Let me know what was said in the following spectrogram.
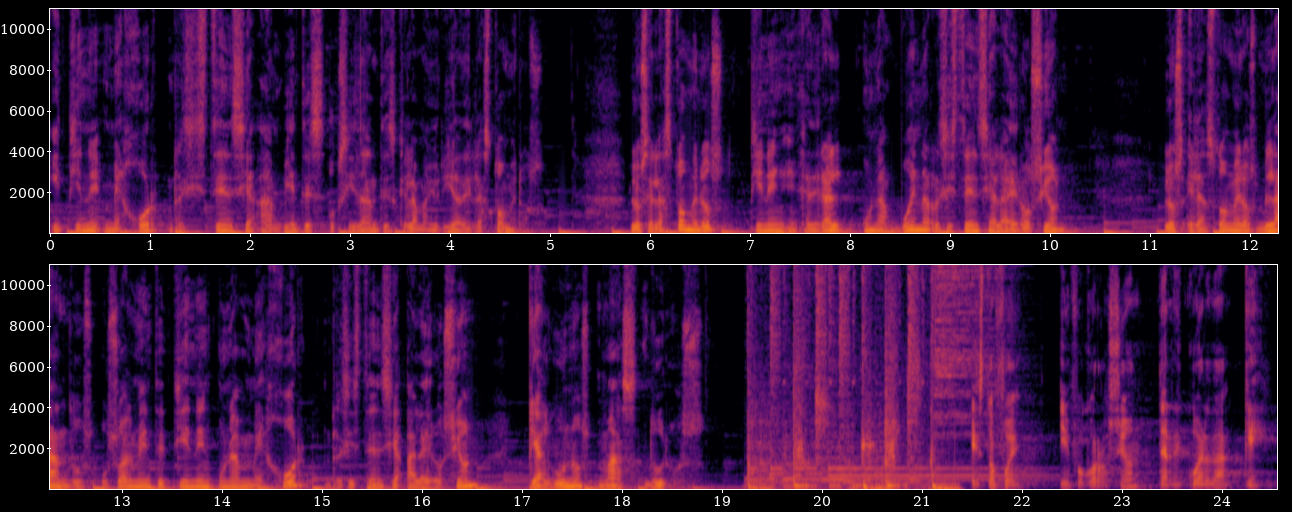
y tiene mejor resistencia a ambientes oxidantes que la mayoría de elastómeros. Los elastómeros tienen en general una buena resistencia a la erosión, los elastómeros blandos usualmente tienen una mejor resistencia a la erosión que algunos más duros. Esto fue Infocorrosión te recuerda que...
